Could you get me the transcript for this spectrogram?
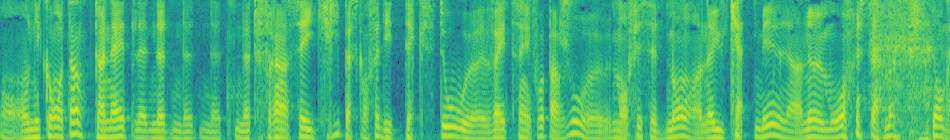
on, est content de connaître notre, notre, notre, français écrit parce qu'on fait des textos 25 fois par jour. Mon fils Edmond en a eu 4000 en un mois récemment. Donc,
